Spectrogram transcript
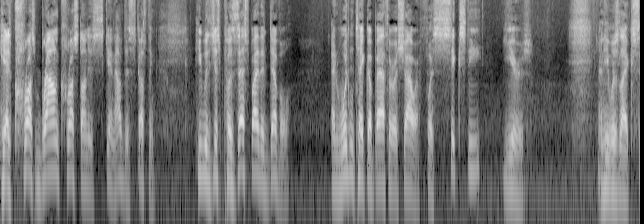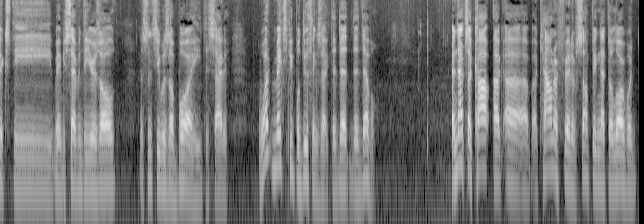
He had crust, brown crust on his skin. How disgusting. He was just possessed by the devil and wouldn't take a bath or a shower for 60 years. And he was like 60, maybe 70 years old. And since he was a boy, he decided, what makes people do things like the, the, the devil? And that's a, co- a, a, a counterfeit of something that the Lord would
